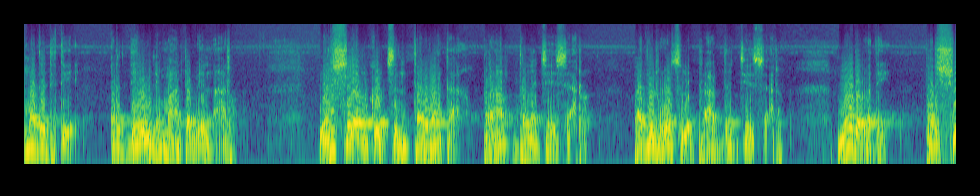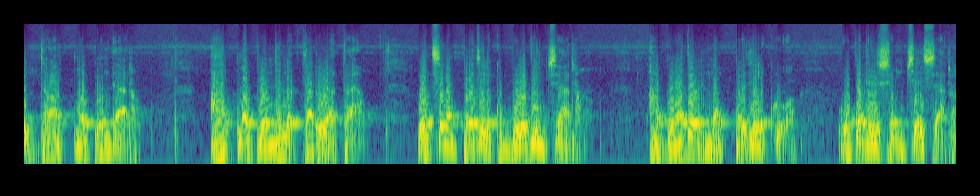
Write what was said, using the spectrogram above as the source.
మొదటిది మరి దేవుని మాట విన్నారు. ఎరుశలంకి వచ్చిన తర్వాత ప్రార్థన చేశారు. పది రోజులు ప్రార్థన చేశారు. మూడవది పరిశుద్ధాత్మ పొందారు. ఆత్మ పొందిన తరువాత వచ్చిన ప్రజలకు బోధించారు. ఆ బోధ విన్న ప్రజలకు ఉపదేశం చేశారు.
